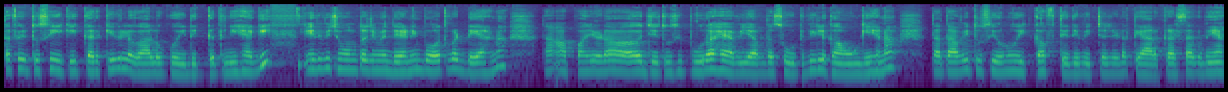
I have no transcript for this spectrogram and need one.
ਤਾਂ ਫਿਰ ਤੁਸੀਂ ਇੱਕ ਇੱਕ ਕਰਕੇ ਵੀ ਲਗਾ ਲਓ, ਕੋਈ ਦਿੱਕਤ ਨਹੀਂ ਹੈਗੀ। ਇਹਦੇ ਵਿੱਚ ਹੁਣ ਤਾਂ ਜਿਵੇਂ ਦੇਣੀ ਬਹੁਤ ਵੱਡੇ ਆ, ਹਨਾ? ਤਾਂ ਆਪਾਂ ਜਿਹੜਾ, ਜੇ ਤੁਸੀਂ ਪੂਰਾ ਹੈਵੀ ਆਪਦਾ ਸੂਟ ਵੀ ਲਗਾਓਗੇ, ਹਨਾ? ਤਾਂ ਤਾਂ ਵੀ ਤੁਸੀਂ ਉਹਨੂੰ ਇੱਕ ਹਫ਼ਤੇ ਦੇ ਵਿੱਚ ਜਿਹੜਾ ਤਿਆਰ ਕਰ ਸਕਦੇ ਆ।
